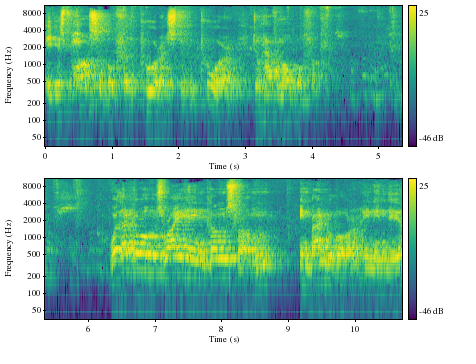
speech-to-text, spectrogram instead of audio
it is possible for the poorest of the poor to have mobile phones. Where that girl who's writing comes from, in Bangalore, in India,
